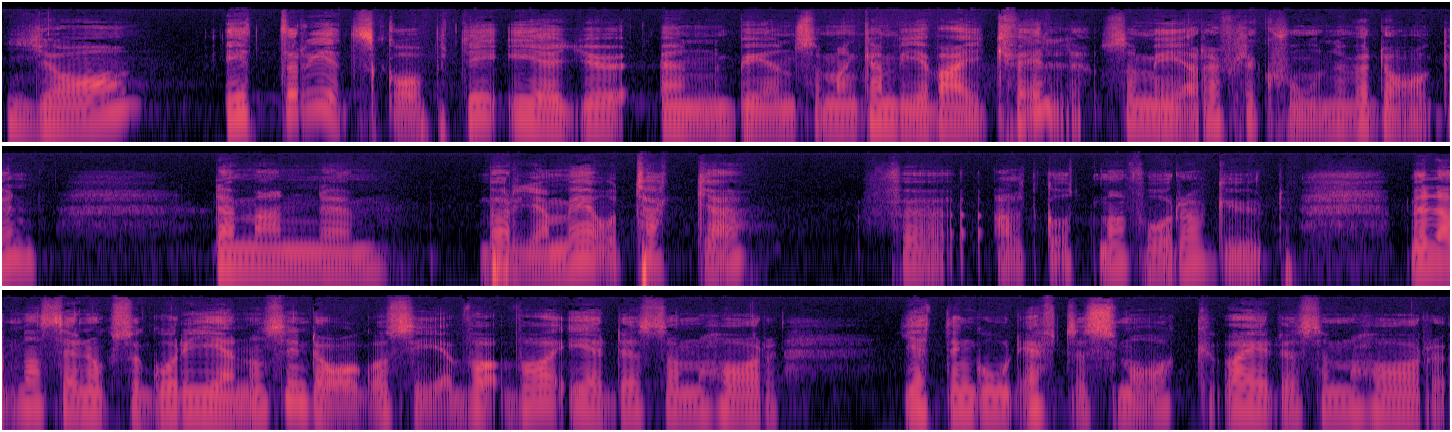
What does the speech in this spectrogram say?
Ja, ett redskap det är ju en bön som man kan be varje kväll som är reflektion över dagen. Där man eh, börjar med att tacka för allt gott man får av Gud. Men att man sen också går igenom sin dag och ser vad, vad är det som har gett en god eftersmak? Vad är det som har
